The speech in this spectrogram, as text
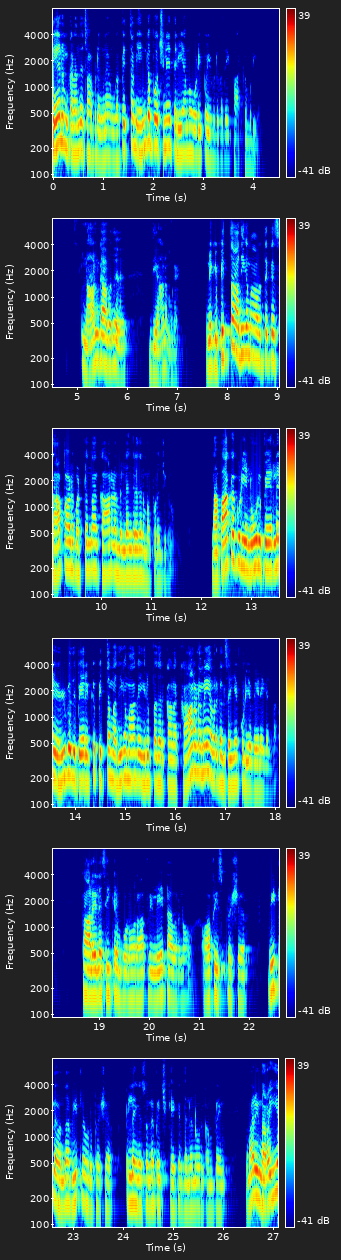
தேனும் கலந்து சாப்பிடுங்களேன். உங்கள் பித்தம் எங்கே போச்சுனே தெரியாமல் ஓடி போய் விடுவதை பார்க்க முடியும். நான்காவது தியானம்ங்க. இன்னைக்கு பித்தம் அதிகமாகிறதுக்கு சாப்பாடு மட்டும்தான் காரணம் இல்லைங்கிறத நம்ம புரிஞ்சுக்கணும். நான் பார்க்கக்கூடிய நூறு பேரில் எழுபது பேருக்கு பித்தம் அதிகமாக இருப்பதற்கான காரணமே அவர்கள் செய்யக்கூடிய வேலைகள் தான். காலையில் சீக்கிரம் போகணும் ராத்திரி லேட்டாக வரணும் ஆஃபீஸ் ப்ரெஷர் வீட்டில் வந்தால் வீட்டில் ஒரு ப்ரெஷர் பிள்ளைங்க சொல்ல பேச்சு கேட்குறது இல்லைன்னு ஒரு கம்ப்ளைண்ட் இந்த மாதிரி நிறைய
